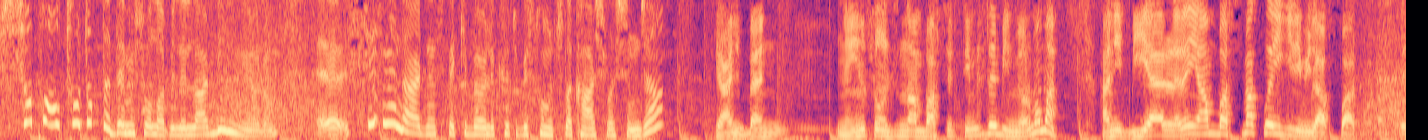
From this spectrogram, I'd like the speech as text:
Şapa oturduk da demiş olabilirler bilmiyorum. Ee, siz ne derdiniz peki böyle kötü bir sonuçla karşılaşınca? Yani ben neyin sonucundan bahsettiğimizi de bilmiyorum ama hani bir yerlere yan basmakla ilgili bir laf var. Ee,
